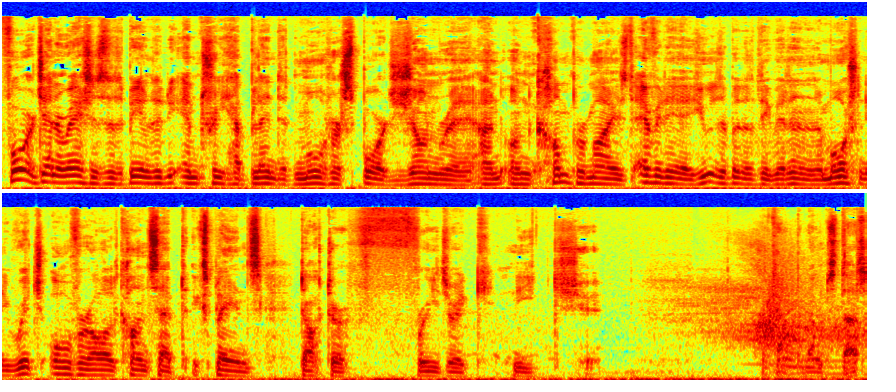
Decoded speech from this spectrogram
Four generations of the BMW M3 have blended motorsport genre and uncompromised everyday usability within an emotionally rich overall concept, explains Dr. Friedrich Nitschke. I can't pronounce that.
